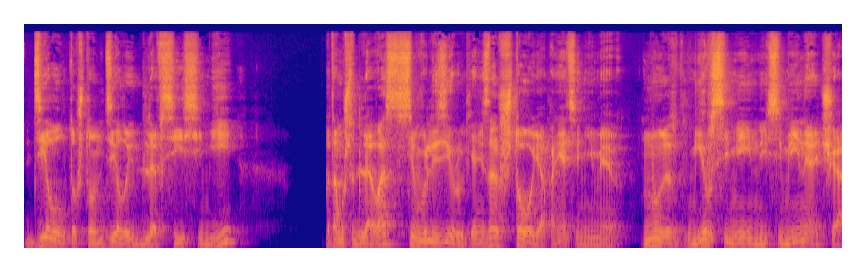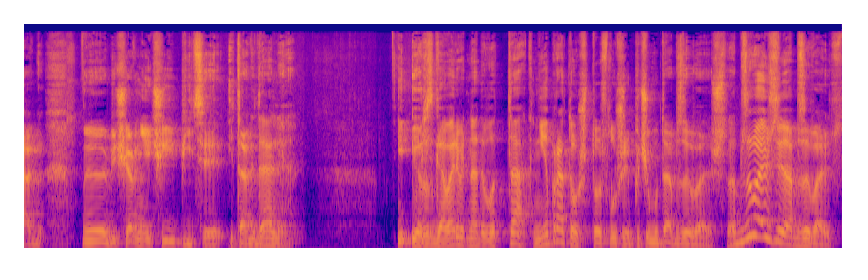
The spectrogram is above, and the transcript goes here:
делал то, что он делает для всей семьи, потому что для вас символизирует, я не знаю, что, я понятия не имею, ну, этот мир семейный, семейный очаг, э, вечернее чаепитие и так далее. И, и разговаривать надо вот так, не про то, что, слушай, почему ты обзываешься. Обзываешься, обзываюсь,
